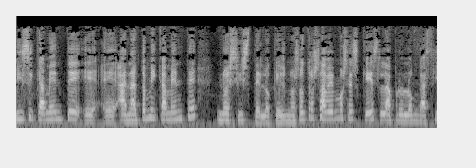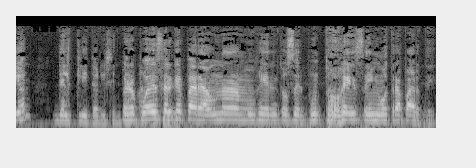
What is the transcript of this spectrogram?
físicamente, eh, eh, anatómicamente, no existe. Lo que nosotros sabemos es que es la prolongación del clítoris interno. Pero puede ser que para una mujer entonces el punto es en otra parte.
